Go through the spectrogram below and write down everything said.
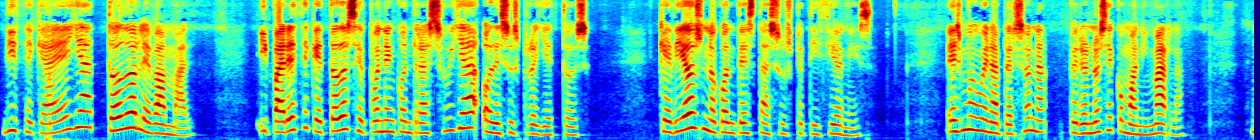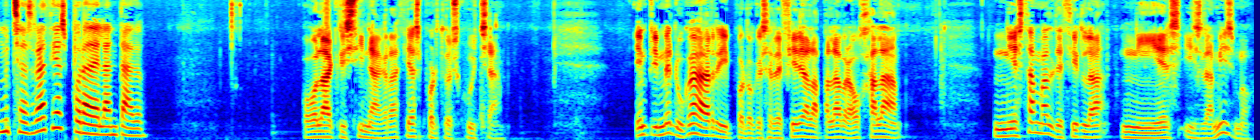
Dice que a ella todo le va mal y parece que todo se pone en contra suya o de sus proyectos, que Dios no contesta a sus peticiones. Es muy buena persona, pero no sé cómo animarla. Muchas gracias por adelantado. Hola Cristina, gracias por tu escucha. En primer lugar, y por lo que se refiere a la palabra ojalá, ni está mal decirla ni es islamismo.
